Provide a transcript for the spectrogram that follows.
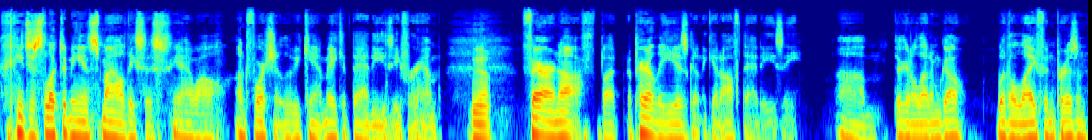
he just looked at me and smiled. He says, "Yeah, well, unfortunately, we can't make it that easy for him." Yeah. Fair enough, but apparently he is going to get off that easy. Um, they're going to let him go with a life in prison.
